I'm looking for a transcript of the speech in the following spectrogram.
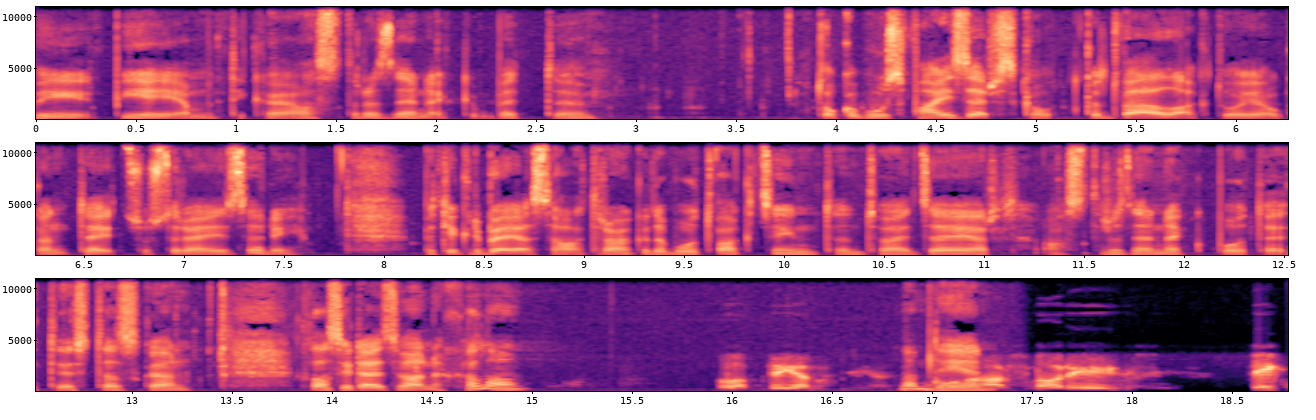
bija pieejama tikai AstraZeneca, bet uh, to, ka būs Pfizers kaut kad vēlāk, to jau gan teicu uzreiz arī. Bet, ja gribējās ātrāk dabūt vakcīnu, tad vajadzēja ar AstraZeneca potēties. Tas gan. Klausītājs zvana. Halo! Labdien! Labdien! Gunārs no Rīgas. Cik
